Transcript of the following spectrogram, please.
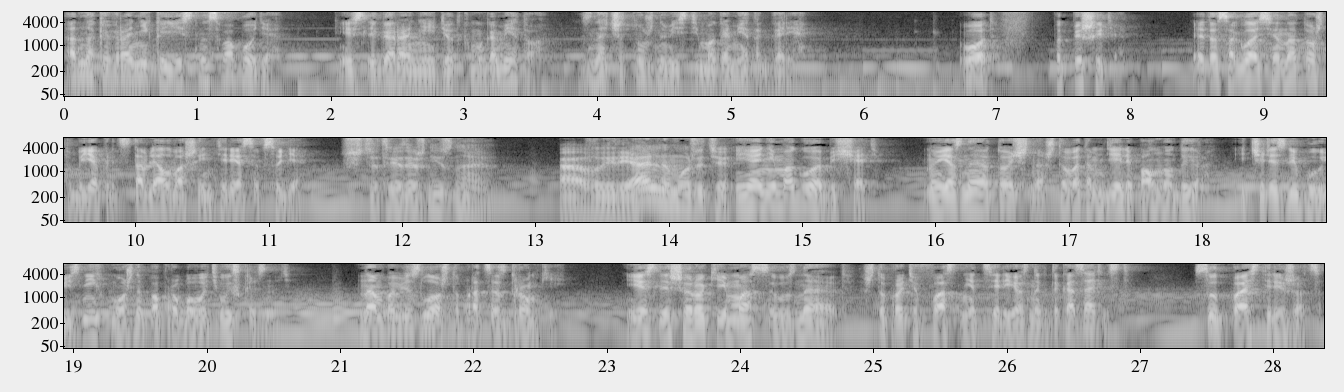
Однако Вероника есть на свободе. Если гора не идет к Магомету, значит нужно вести Магомета к горе. Вот, подпишите. Это согласие на то, чтобы я представлял ваши интересы в суде. Что-то я даже не знаю. А вы реально можете... Я не могу обещать. Но я знаю точно, что в этом деле полно дыр, и через любую из них можно попробовать выскользнуть. Нам повезло, что процесс громкий. Если широкие массы узнают, что против вас нет серьезных доказательств, суд поостережется.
